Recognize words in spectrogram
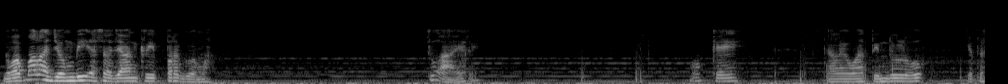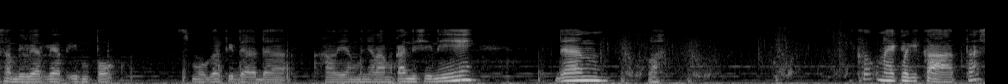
Nggak apa-apa lah zombie asal jangan creeper gua mah. Itu air ya? Oke kita lewatin dulu. Kita sambil lihat-lihat info. Semoga tidak ada hal yang menyeramkan di sini. Dan wah kok naik lagi ke atas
